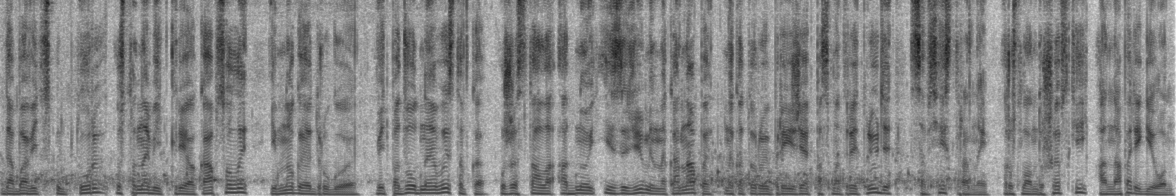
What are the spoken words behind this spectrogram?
добавить скульптуры, установить криокапсулы и многое другое. Ведь подводная выставка уже стала одной из изюминок Анапы, на которую приезжают посмотреть люди со всей страны. Руслан Душевский, Анапа регион.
